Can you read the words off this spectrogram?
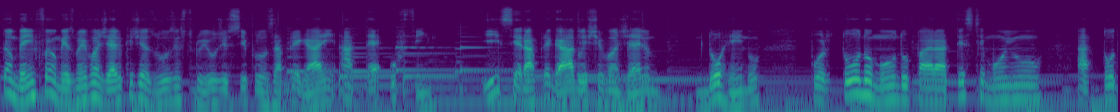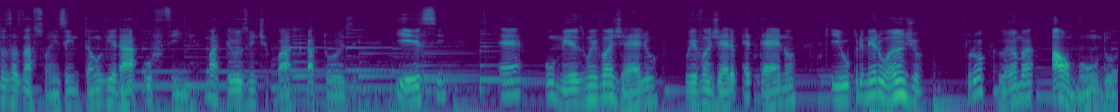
Também foi o mesmo Evangelho que Jesus instruiu os discípulos a pregarem até o fim. E será pregado este Evangelho do reino por todo o mundo para testemunho a todas as nações. Então virá o fim. Mateus 24, 14. E esse é o mesmo Evangelho o Evangelho eterno que o primeiro anjo proclama ao mundo.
